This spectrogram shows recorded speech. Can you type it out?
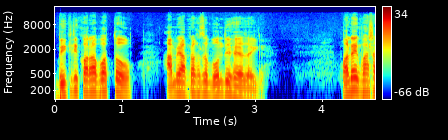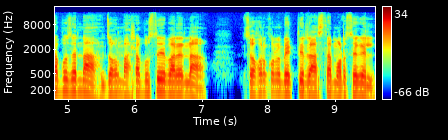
বিক্রি করার পর তো আমি আপনার কাছে বন্দি হয়ে যাই। অনেক ভাষা বোঝেন না, যখন ভাষা বুঝতে পারেন না, যখন কোনো ব্যক্তির রাস্তা মোটরসাইকেল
